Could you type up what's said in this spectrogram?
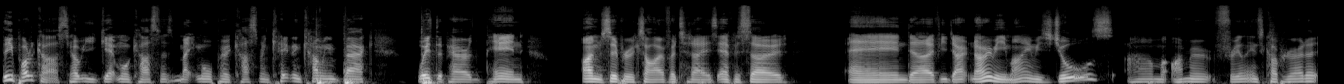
the podcast to help you get more customers, make more per customer, and keep them coming back with the power of the pen. I'm super excited for today's episode. And uh, if you don't know me, my name is Jules. Um, I'm a freelance copywriter,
